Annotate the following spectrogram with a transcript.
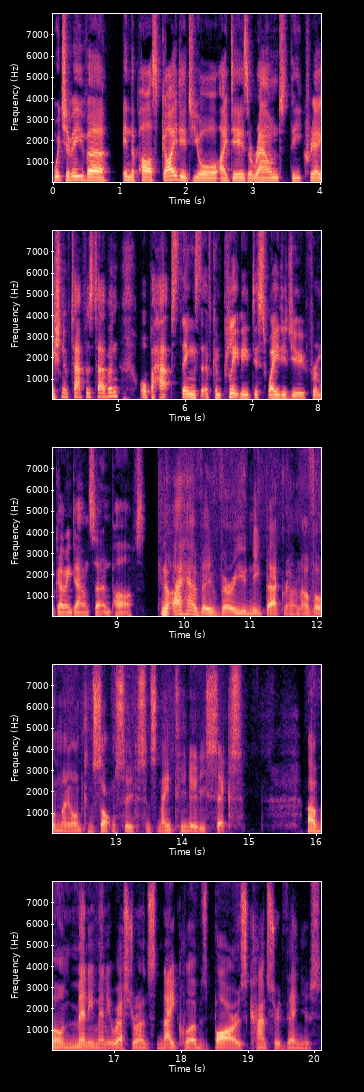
which have either in the past guided your ideas around the creation of Taffer's Tavern, or perhaps things that have completely dissuaded you from going down certain paths? You know, I have a very unique background. I've owned my own consultancy since 1986. I've owned many, many restaurants, nightclubs, bars, concert venues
